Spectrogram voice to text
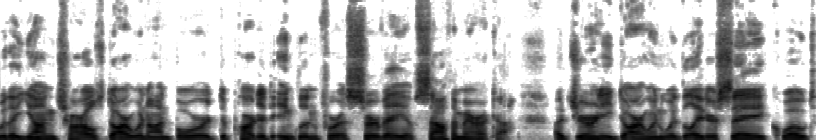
with a young Charles Darwin on board, departed England for a survey of South America, a journey Darwin would later say, quote,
